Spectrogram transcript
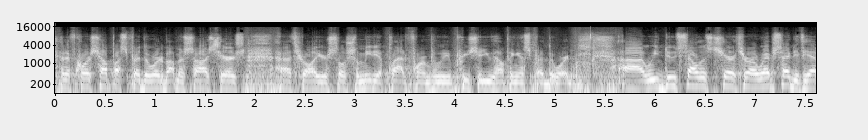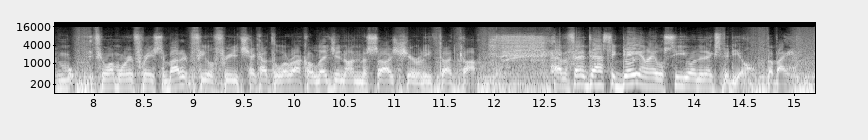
and of course, help us spread the word about massage chairs uh, through all your social media platforms. We appreciate you helping us spread the word. Uh, we do sell this chair through our website. If you have, if you want more information about it, feel free to check out the Luraco Legend on MassageChairRelief.com. Have a fantastic day, and I will see you on the next video. Bye bye.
